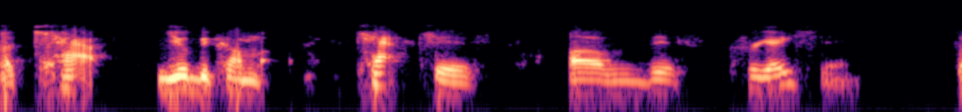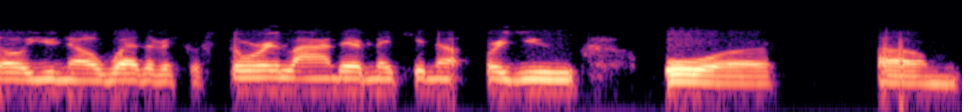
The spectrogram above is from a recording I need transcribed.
a cap. You'll become captive of this creation. So you know whether it's a storyline they're making up for you, or um,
